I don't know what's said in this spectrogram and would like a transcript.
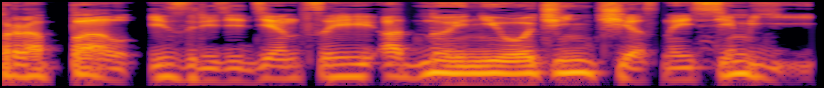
пропал из резиденции одной не очень честной семьи.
